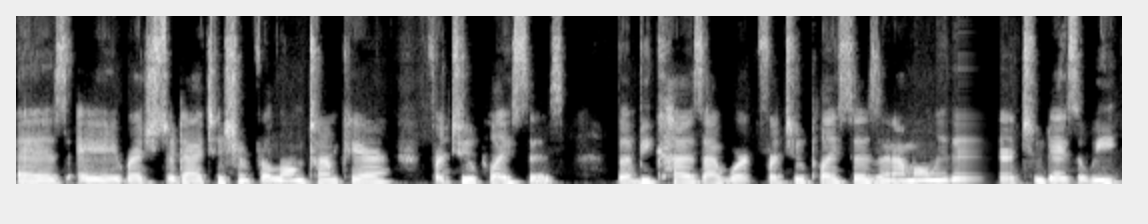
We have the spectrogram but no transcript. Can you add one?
as a registered dietitian for long term care for two places. But because I work for two places and I'm only there two days a week,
